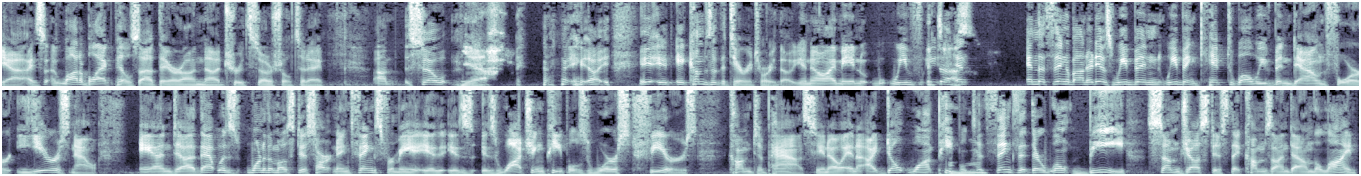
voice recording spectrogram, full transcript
Yeah, I, a lot of black pills out there on uh, Truth Social today. Um, so yeah, it, it, it, comes with the territory, though. You know, I mean, we've it does. And, and the thing about it is, we've been we've been kicked while we've been down for years now, and uh, that was one of the most disheartening things for me is, is, is watching people's worst fears come to pass. You know, and I don't want people mm-hmm. to think that there won't be some justice that comes on down the line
